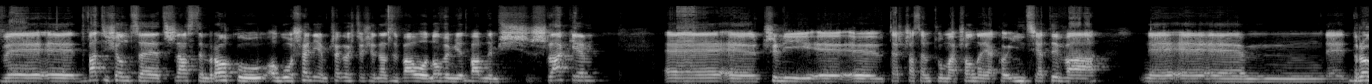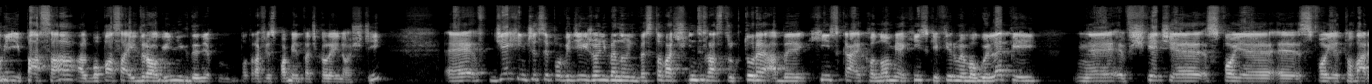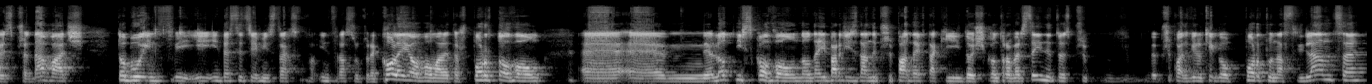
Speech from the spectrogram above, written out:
w 2013 roku ogłoszeniem czegoś, co się nazywało nowym jedwabnym szlakiem, czyli też czasem tłumaczone jako inicjatywa drogi i pasa, albo pasa i drogi, nigdy nie potrafię spamiętać kolejności. E, gdzie Chińczycy powiedzieli, że oni będą inwestować w infrastrukturę, aby chińska ekonomia, chińskie firmy mogły lepiej e, w świecie swoje, e, swoje towary sprzedawać. To były inwestycje w infrastrukturę kolejową, ale też portową, lotniskową. No najbardziej znany przypadek, taki dość kontrowersyjny, to jest przy, przykład wielkiego portu na Sri Lance,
